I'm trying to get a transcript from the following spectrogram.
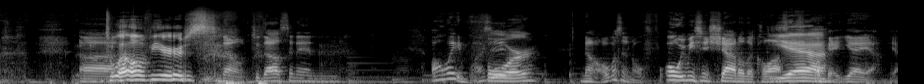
uh, twelve years. No, 2000 and. Oh wait, was it? Four. No, it wasn't 04. Oh, we mean since Shadow of the Colossus. Yeah. Okay, yeah, yeah, yeah.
